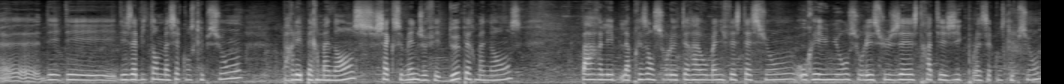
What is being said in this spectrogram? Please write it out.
euh, des, habitants de ma circonscription par les permanences. Chaque semaine, je fais deux permanences par la présence sur le terrain aux manifestations, aux réunions sur les sujets stratégiques pour la circonscription.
